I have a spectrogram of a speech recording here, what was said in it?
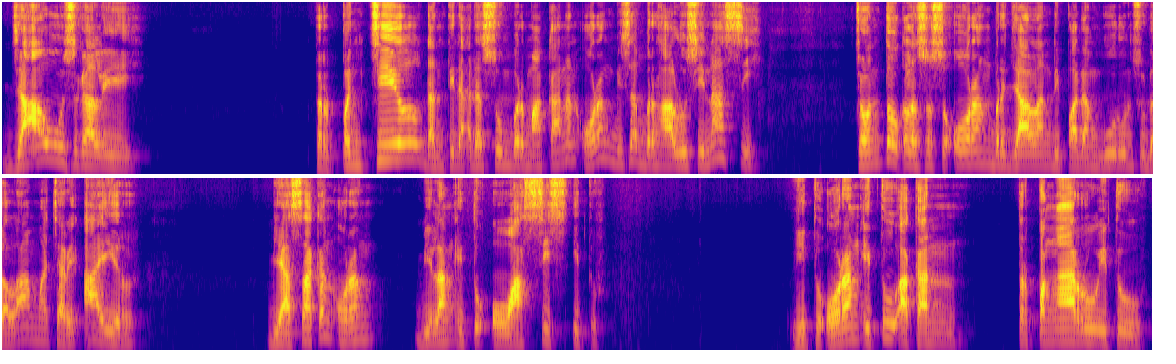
jauh sekali terpencil dan tidak ada sumber makanan, orang bisa berhalusinasi. Contoh kalau seseorang berjalan di padang gurun sudah lama cari air. Biasa kan orang bilang itu oasis itu. Gitu. Orang itu akan terpengaruh itu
